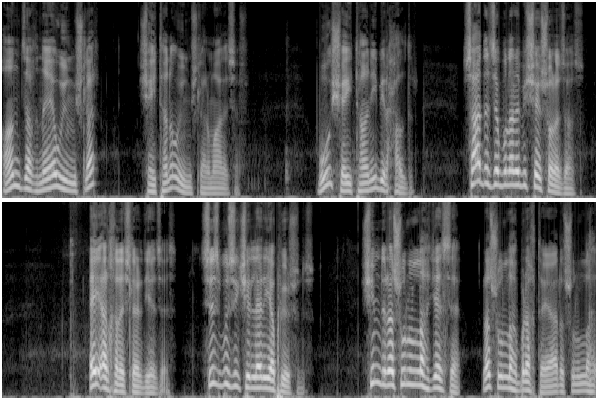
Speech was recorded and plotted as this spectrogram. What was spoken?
ancak neye uymuşlar? Şeytana uymuşlar maalesef. Bu şeytani bir haldir. Sadece bunlara bir şey soracağız. Ey arkadaşlar diyeceğiz. Siz bu zikirleri yapıyorsunuz. Şimdi Resulullah gelse, Resulullah bırak da ya Resulullah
